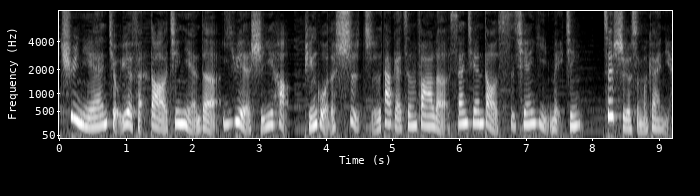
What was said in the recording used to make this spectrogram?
去年九月份到今年的一月十一号，苹果的市值大概蒸发了三千到四千亿美金。这是个什么概念？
